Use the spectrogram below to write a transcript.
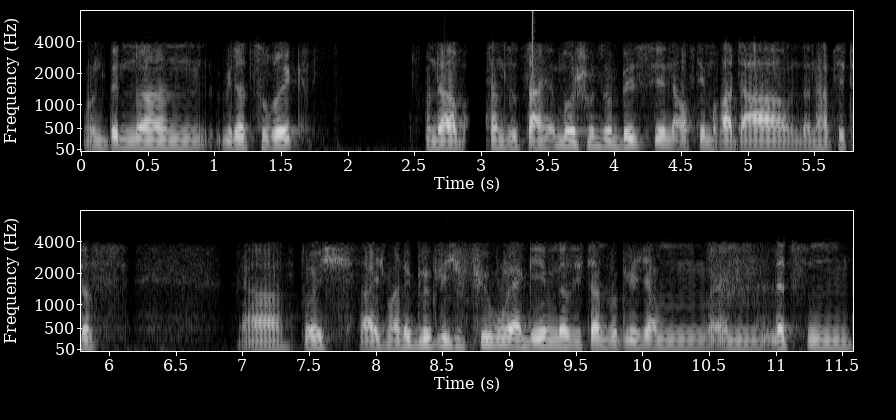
und bin dann wieder zurück Und da war ich dann sozusagen immer schon so ein bisschen auf dem Radar. Und dann hat sich das ja, durch, sage ich mal, eine glückliche Fügung ergeben, dass ich dann wirklich am letzten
